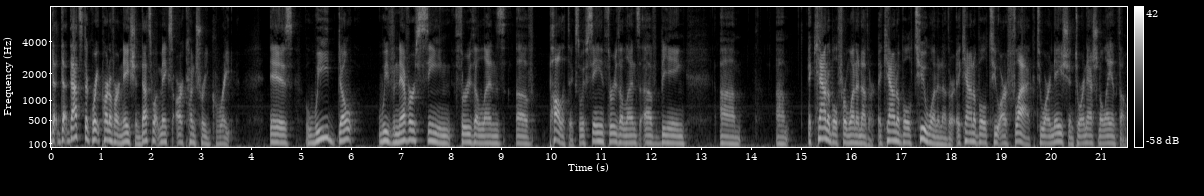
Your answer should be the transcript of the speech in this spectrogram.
th- th- that's the great part of our nation. That's what makes our country great is we don't we've never seen through the lens of politics. We've seen through the lens of being um, um, accountable for one another, accountable to one another, accountable to our flag, to our nation, to our national anthem.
